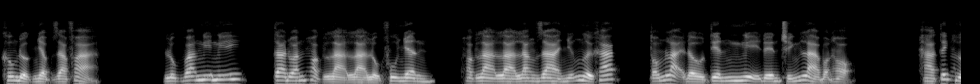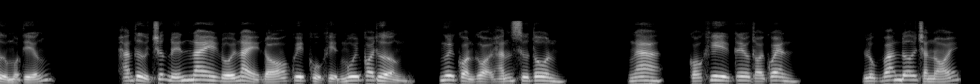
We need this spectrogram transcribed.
không được nhập gia phả. Lục Vãn nghĩ nghĩ, ta đoán hoặc là là lục phu nhân, hoặc là là lăng gia những người khác, tóm lại đầu tiên nghĩ đến chính là bọn họ. Hà tích hử một tiếng. Hắn từ trước đến nay đối này đó quy củ khịt mũi coi thường, ngươi còn gọi hắn sư tôn. Nga, có khi kêu thói quen. Lục Vãn đỡ chẳng nói,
